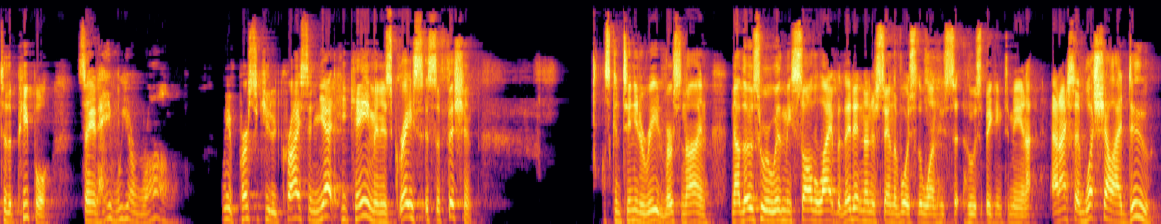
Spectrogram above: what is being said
to the people, saying, hey, we are wrong. We have persecuted Christ, and yet he came and his grace is sufficient. Let's continue to read verse 9. Now those who were with me saw the light, but they didn't understand the voice of the one who, who was speaking to me. And I, and I said, What shall I do?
